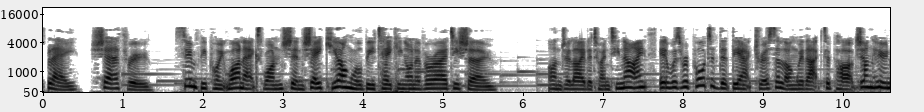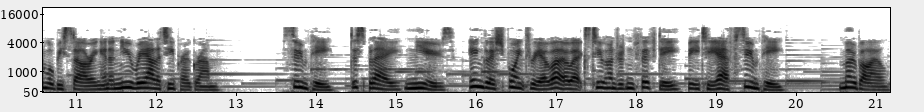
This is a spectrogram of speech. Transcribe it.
display, Sharethrough. Soompi.1x1 Shin Se Kyung will be taking on a variety show. On July the 29th, it was reported that the actress along with actor Park Joong Hoon will be starring in a new reality program. Soompi. Display, News. English .300x250, BTF Soompi. Mobile.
